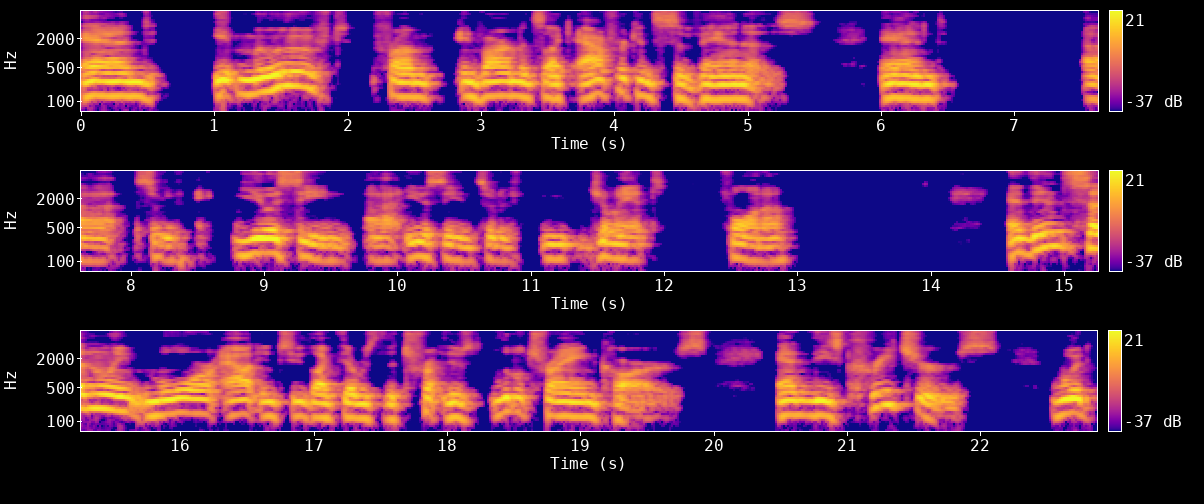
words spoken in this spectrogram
And it moved from environments like African savannas and uh, sort of Eocene, uh, Eocene sort of giant fauna. And then suddenly more out into like there was the tra- there's little train cars and these creatures would,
